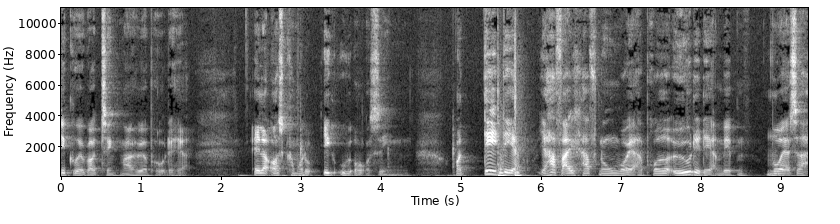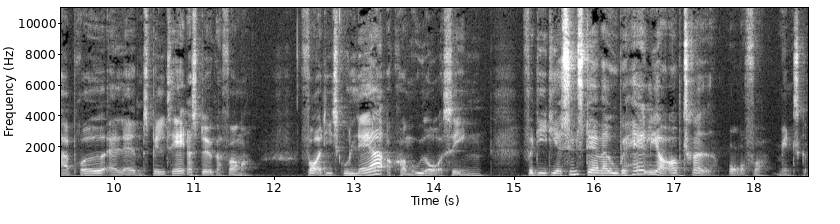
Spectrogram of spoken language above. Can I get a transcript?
det kunne jeg godt tænke mig at høre på det her. Eller også kommer du ikke ud over scenen. Og det er der, jeg har faktisk haft nogen, hvor jeg har prøvet at øve det der med dem, mm. hvor jeg så har prøvet at lade dem spille teaterstykker for mig, for at de skulle lære at komme ud over scenen. Fordi de har syntes, det har været ubehageligt at optræde over for mennesker.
